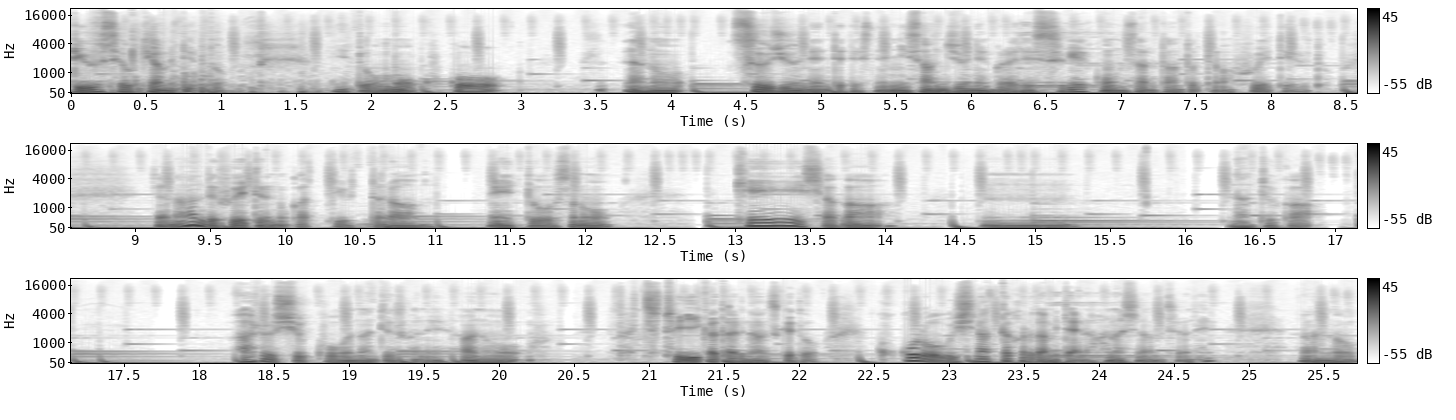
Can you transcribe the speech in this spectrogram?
流星を極めていると。えっ、ー、と、もうここ、あの、数十年でですね、2、30年ぐらいですげえコンサルタントっていうのは増えていると。じゃあなんで増えてるのかって言ったら、えっ、と、その、経営者が、うん、なんていうか、ある種こう、なんていうんですかね、あの、と言い方あれなんですけど、心を失ったからだみたいな話なんですよね。あの、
